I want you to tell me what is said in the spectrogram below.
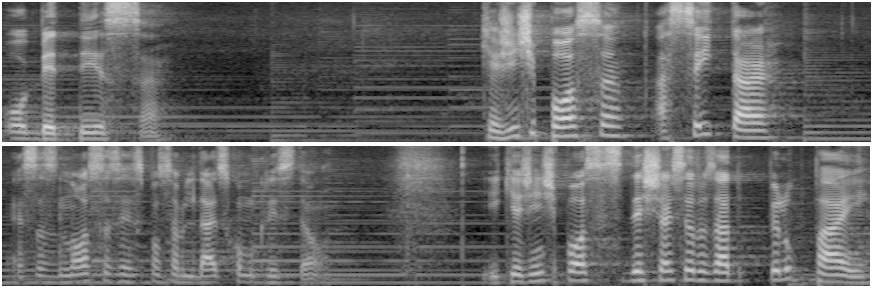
obedeça. Que a gente possa aceitar essas nossas responsabilidades como cristão. E que a gente possa se deixar ser usado pelo Pai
